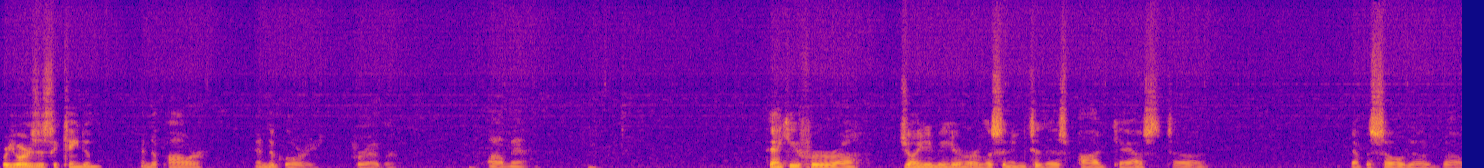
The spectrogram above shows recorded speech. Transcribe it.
For yours is the kingdom, and the power, and the glory forever. Amen. Thank you for uh, joining me here or listening to this podcast uh, episode of uh,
